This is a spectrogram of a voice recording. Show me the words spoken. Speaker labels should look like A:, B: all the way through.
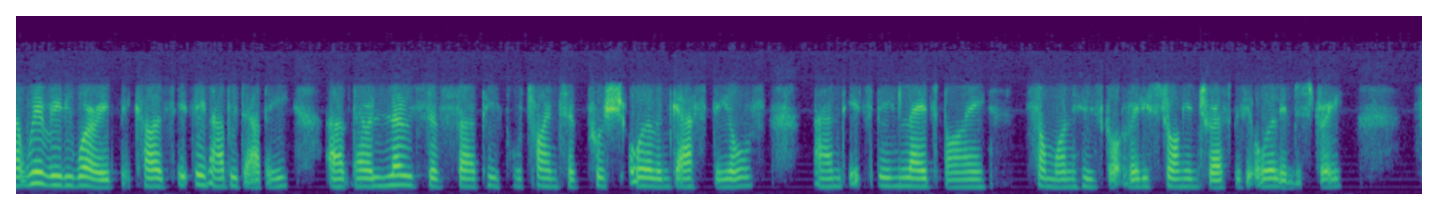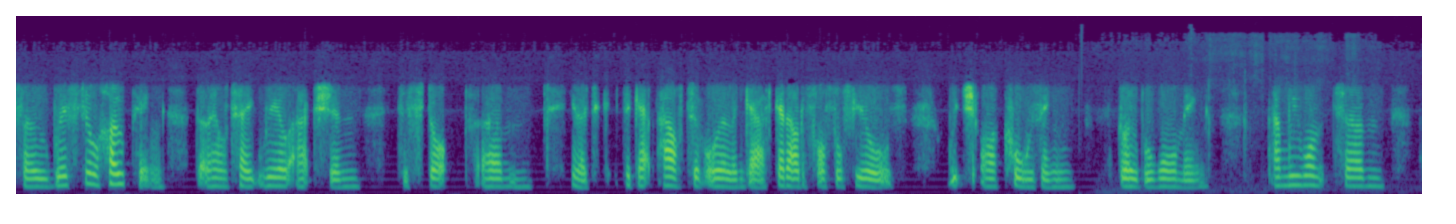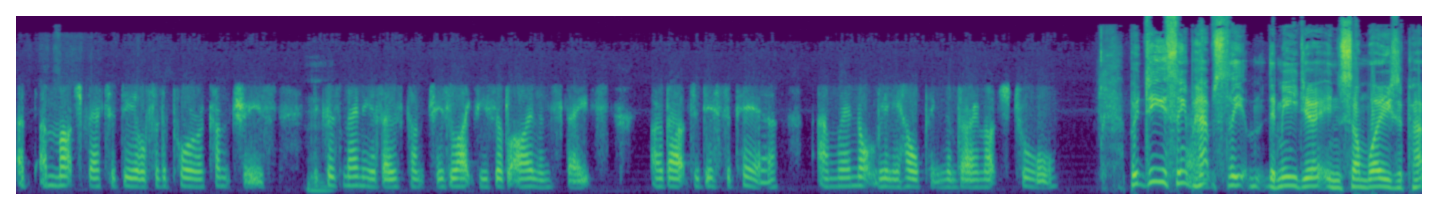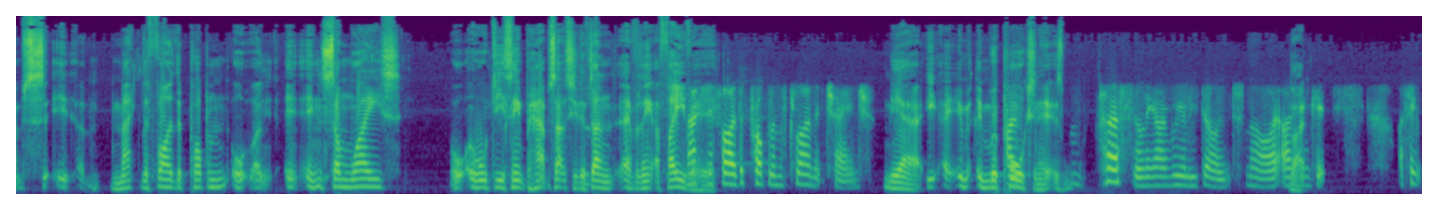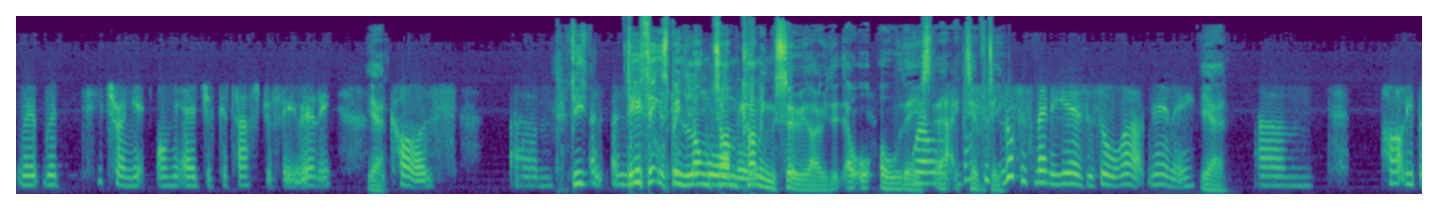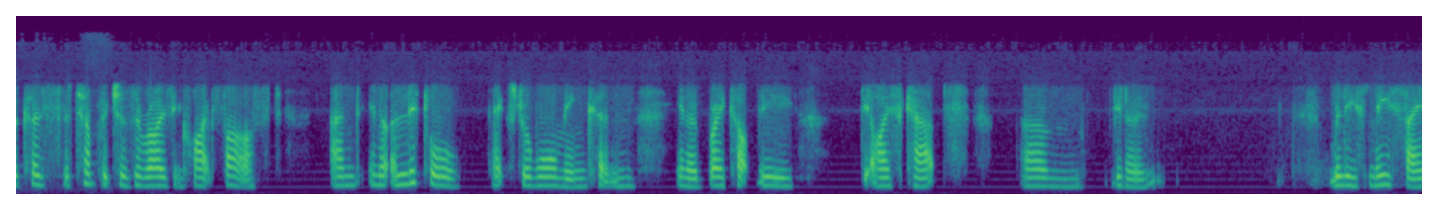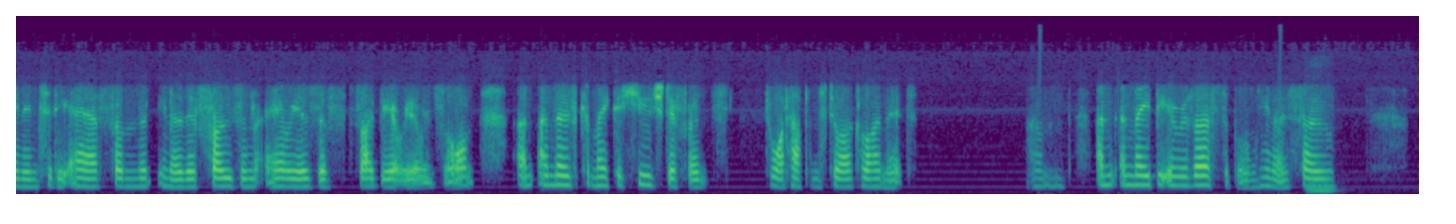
A: Now, we're really worried because it's in Abu Dhabi. Uh, there are loads of uh, people trying to push oil and gas deals, and it's being led by someone who's got really strong interest with the oil industry. So we're still hoping that they'll take real action to stop, um, you know, to, to get out of oil and gas, get out of fossil fuels, which are causing global warming. And we want um, a, a, much better deal for the poorer countries mm. because many of those countries, like these little island states, are about to disappear, and we're not really helping them very much at all.
B: But do you think perhaps the the media, in some ways, have perhaps uh, magnified the problem, or uh, in some ways, or, or do you think perhaps actually they've done everything a favour
A: here? Magnify the problem of climate change.
B: Yeah, in, in reporting
A: I,
B: it. As...
A: Personally, I really don't. No, I, I right. think it's. I think we're we're teetering it on the edge of catastrophe, really.
B: Yeah.
A: Because. Um,
B: do you,
A: a, a
B: do you think it's been a long time coming, Sue? Though all, all this
A: well,
B: activity,
A: not as, not as many years as all that, really.
B: Yeah
A: um, partly because the temperatures are rising quite fast, and you know a little extra warming can you know break up the the ice caps, um, you know, release methane into the air from the you know the frozen areas of Siberia and so on, and, and those can make a huge difference to what happens to our climate, um, and and may be irreversible. You know, so.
